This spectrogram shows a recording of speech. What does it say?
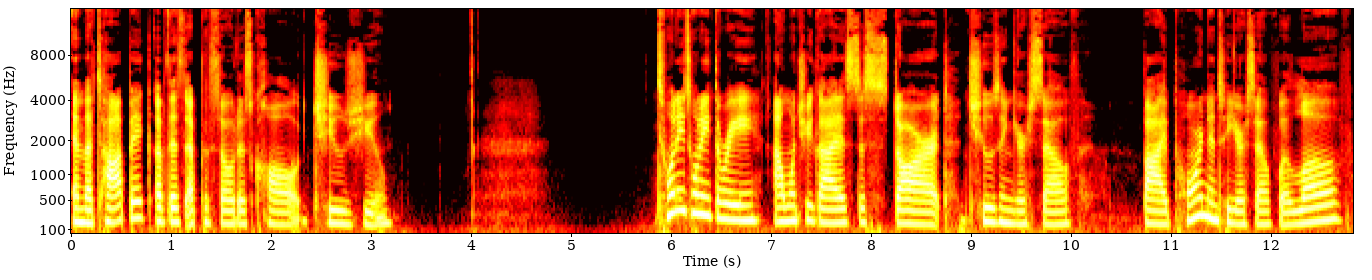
and the topic of this episode is called Choose You. 2023, I want you guys to start choosing yourself by pouring into yourself with love,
